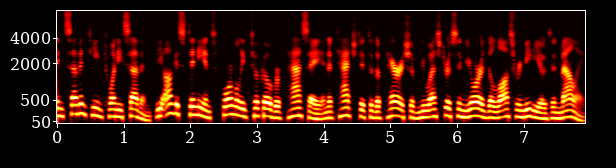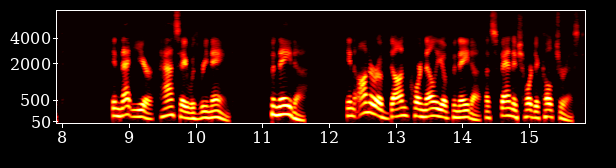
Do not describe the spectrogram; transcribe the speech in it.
In 1727, the Augustinians formally took over Pasay and attached it to the parish of Nuestra Señora de los Remedios in Malate. In that year, Pasay was renamed Pineda in honor of Don Cornelio Pineda, a Spanish horticulturist.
